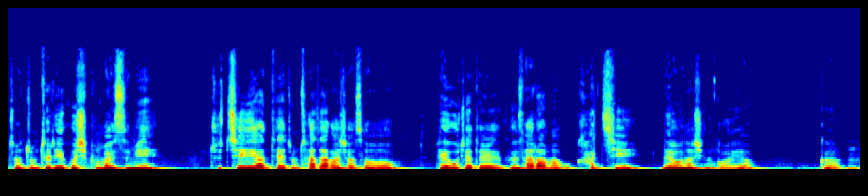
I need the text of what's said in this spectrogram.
전 좀 드리고 싶은 말씀이 주치의한테 좀 찾아가셔서 배우자들 그 사람하고 같이 내원하시는 거예요. 그러니까 음.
